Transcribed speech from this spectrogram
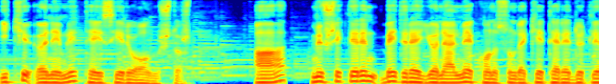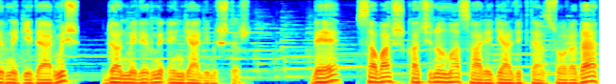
iki önemli tesiri olmuştur. A. Müşriklerin Bedir'e yönelme konusundaki tereddütlerini gidermiş, dönmelerini engellemiştir. B. Savaş kaçınılmaz hale geldikten sonra da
